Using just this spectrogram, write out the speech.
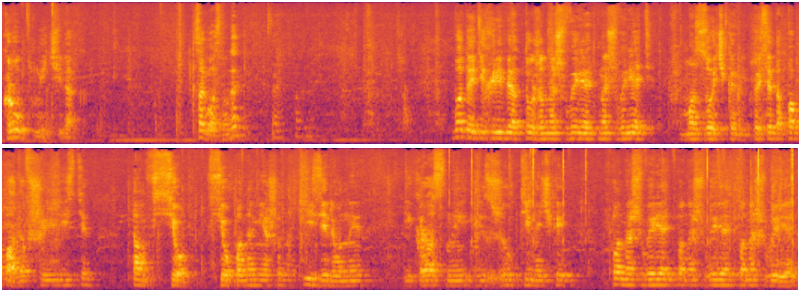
крупный чвяк. Согласны, да? Да. Вот этих ребят тоже нашвырять, нашвырять мазочками. То есть это попадавшие листья. Там все, все понамешано. И зеленые, и красные, и с желтиночкой. Понашвырять, понашвырять, понашвырять.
